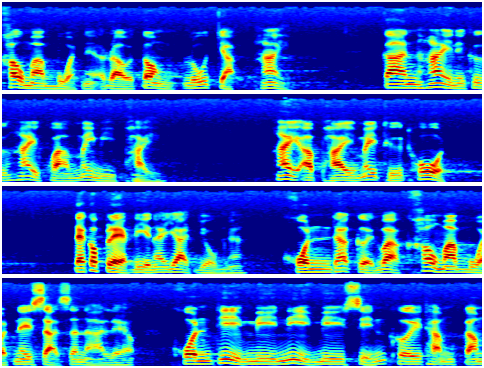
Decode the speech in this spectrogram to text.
เข้ามาบวชเนี่ยเราต้องรู้จักให้ การให้เนี่ยคือให้ความไม่มีภัย ให้อภัยไม่ถือโทษ แต่ก็แปลกดีนะญาติโยมนะ คนถ้าเกิดว่าเข้ามาบวชในศาสนาแล้วคนที่มีหนี้มีสินเคยทำกรรม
